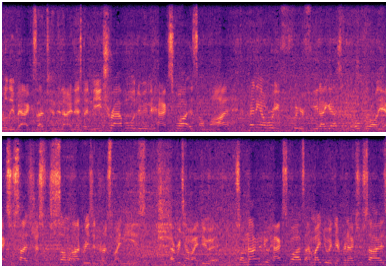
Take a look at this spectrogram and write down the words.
really bad because I have tendonitis. The knee travel doing the hack squat is a lot, depending on where you put your feet, I guess. But overall, the exercise just for some odd reason hurts my knees every time I do it. So I'm not gonna do hack squats. I might do a different exercise.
